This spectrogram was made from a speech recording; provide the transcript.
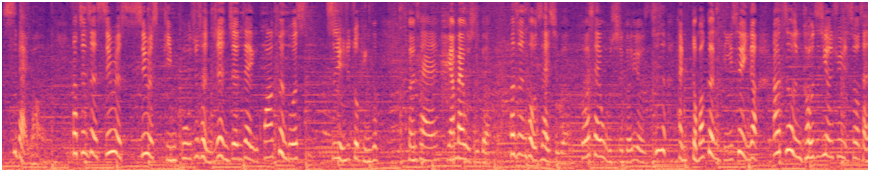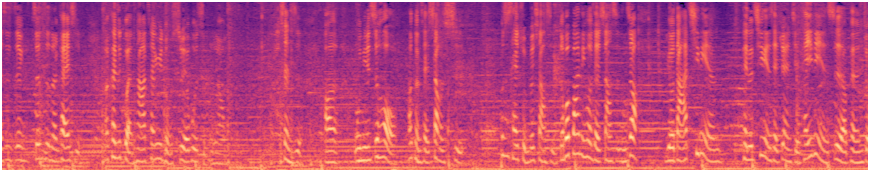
四百个好了。那真正 serious serious 评估，就是很认真，在花更多资源去做评估，可能才两百五十个。他真的投资才几个，可能才五十个，有就是很怎么更低。所以你知道，然后之后你投资进入去之后，才是真真正的开始。然后开始管他参与董事会或者怎么样，甚至啊五年之后他可能才上市，或是才准备上市，搞不好八年后才上市。你知道有达七年赔了七年才赚钱，他一定也是赔很久，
